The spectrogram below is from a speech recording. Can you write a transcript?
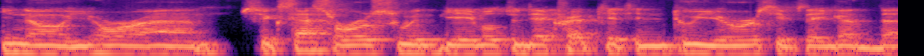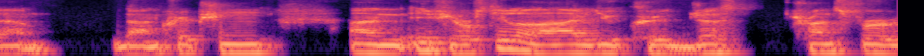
you know your um, successors would be able to decrypt it in two years if they got the, the encryption. And if you're still alive you could just transfer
